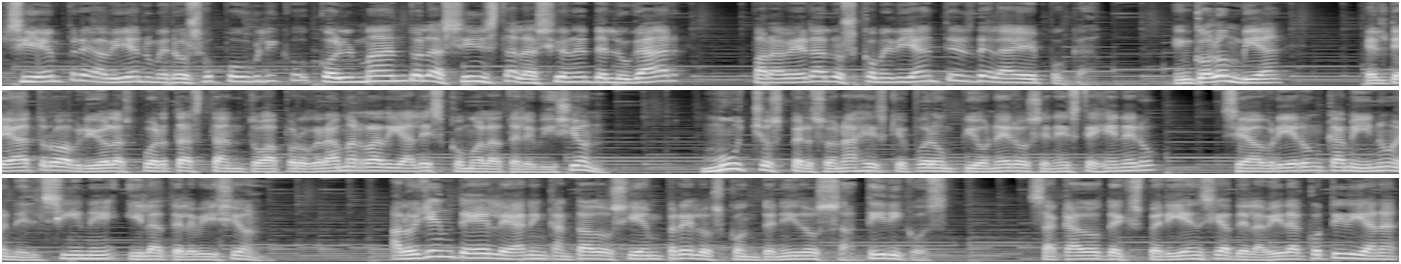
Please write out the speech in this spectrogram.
Siempre había numeroso público colmando las instalaciones del lugar para ver a los comediantes de la época. En Colombia, el teatro abrió las puertas tanto a programas radiales como a la televisión. Muchos personajes que fueron pioneros en este género se abrieron camino en el cine y la televisión. Al oyente le han encantado siempre los contenidos satíricos, sacados de experiencias de la vida cotidiana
